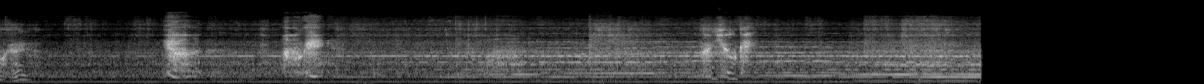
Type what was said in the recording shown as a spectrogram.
Okay? Yeah, I'm okay. Are you okay?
